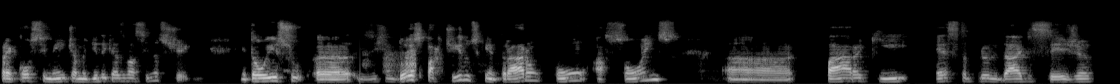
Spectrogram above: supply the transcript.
precocemente à medida que as vacinas cheguem. Então, isso, uh, existem dois partidos que entraram com ações para que essa prioridade seja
